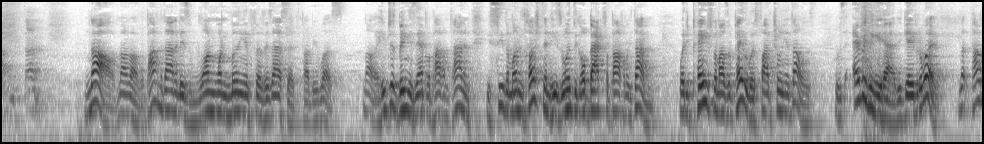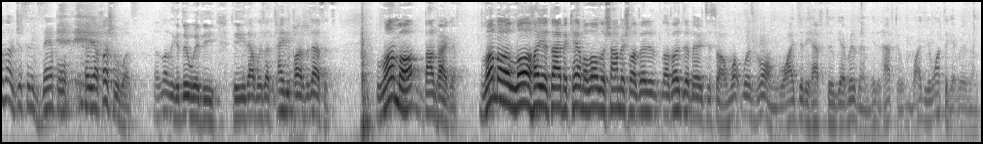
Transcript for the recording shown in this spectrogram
No, no, no. The Pachmatanim is one one millionth of his assets, probably less. No, he's just being the example of Pachmatanim. You see the money's Chashtim, he's willing to go back for Pachmatanim. What he paid for the Mazal Pele was five trillion dollars. It was everything he had. He gave it away. That was just an example how Yachashua was. It has nothing to do with the, the that was a tiny part of his assets. Lama, bottom paragraph. Lama Allah hayadai bekem Allah l'shamish lavada beretz Yisrael. What was wrong? Why did he have to get rid of them? He didn't have to. Why did he want to get rid of them?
